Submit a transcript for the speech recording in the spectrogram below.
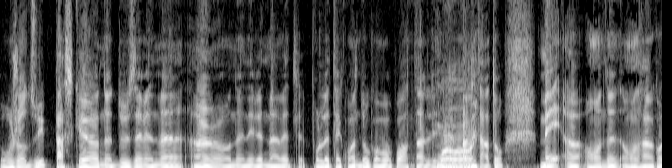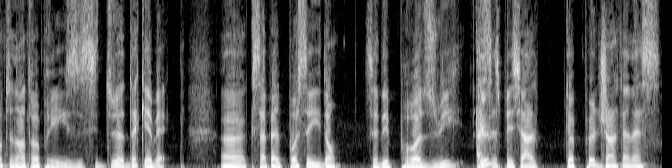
aujourd'hui parce qu'on a deux événements. Un, on a un événement avec le- pour le taekwondo qu'on va pouvoir t'en- parler ouais. tantôt. Mais euh, on, a- on rencontre une entreprise ici de, de Québec euh, qui s'appelle Poséidon. C'est des produits assez spéciaux que peu de gens connaissent.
